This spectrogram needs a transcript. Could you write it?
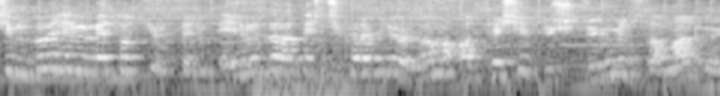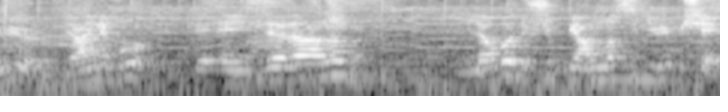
Şimdi böyle bir metot yürütelim. Elimizden ateş çıkarabiliyoruz ama ateşe düştüğümüz zaman ölüyoruz. Yani bu bir ejderhanın lava düşüp yanması gibi bir şey.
